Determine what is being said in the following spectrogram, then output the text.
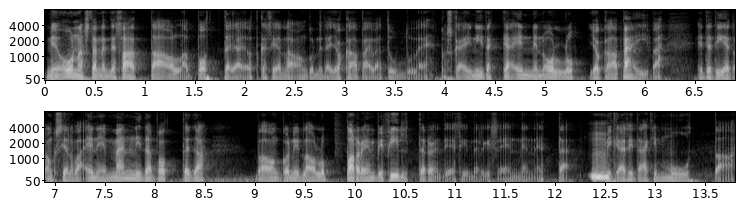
me oonastan, että ne saattaa olla botteja, jotka siellä on, kun niitä joka päivä tulee, koska ei niitäkään ennen ollut joka päivä, että tiedät, onko siellä vaan enemmän niitä botteja, vai onko niillä ollut parempi filtteröinti esimerkiksi ennen, että Mm. mikä sitäkin muuttaa.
